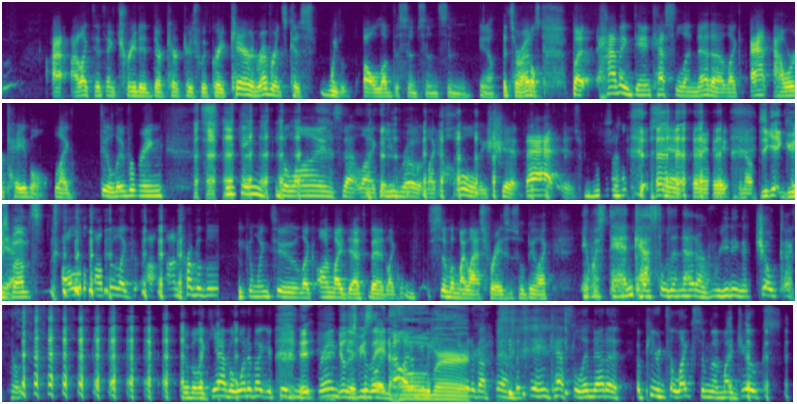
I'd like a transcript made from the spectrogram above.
I, I like to think treated their characters with great care and reverence because we all love The Simpsons and you know it's our idols. But having Dan Castellaneta like at our table, like delivering, speaking the lines that like you wrote, like holy shit, that is one hundred percent you know Did you get goosebumps? I'll, I'll be like, I'm probably going to like on my deathbed, like some of my last phrases will be like, "It was Dan Castellaneta reading a joke I wrote." They'll be like, "Yeah, but what about your kids and your grandkids?" You'll just be They'll saying, like, "No, I don't give a "Homer." shit about them, but Dan Castellaneta appeared to like some of my jokes.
